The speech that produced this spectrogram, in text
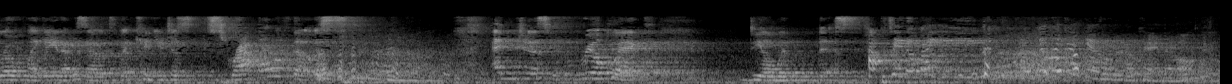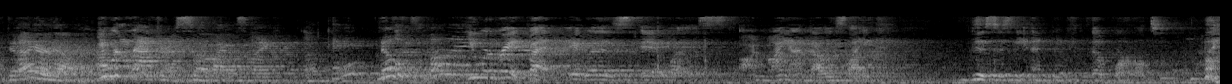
wrote like eight episodes, but can you just scrap all of those? and just real quick deal with this. Hot potato, bye! I feel like I handled it okay though. Did I or no? You were an actress, so I was like, okay. No, it's fine. you were great, but it was it was on my end. I was like, this is the end of the world. Like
